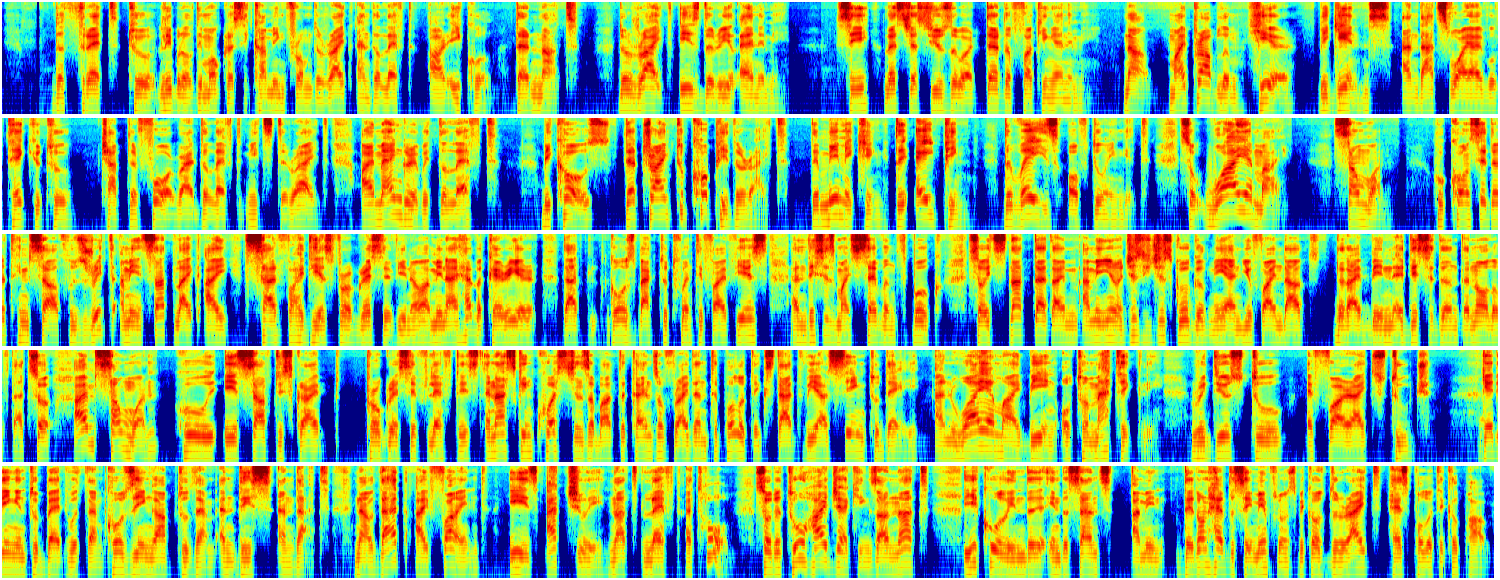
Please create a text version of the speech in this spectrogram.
the threat to liberal democracy coming from the right and the left are equal. They're not. The right is the real enemy. See, let's just use the word. They're the fucking enemy. Now, my problem here begins, and that's why I will take you to chapter 4, where the left meets the right. I'm angry with the left because they're trying to copy the right, the mimicking, the aping, the ways of doing it. So, why am I someone who considered himself, who's written, I mean, it's not like I self ideas progressive, you know. I mean, I have a career that goes back to 25 years, and this is my seventh book. So it's not that I'm, I mean, you know, just you just Google me and you find out that I've been a dissident and all of that. So I'm someone who is self described progressive leftist and asking questions about the kinds of identity politics that we are seeing today. And why am I being automatically reduced to a far right stooge? Getting into bed with them, cozying up to them, and this and that. Now, that I find is actually not left at all. So the two hijackings are not equal in the in the sense. I mean, they don't have the same influence because the right has political power,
